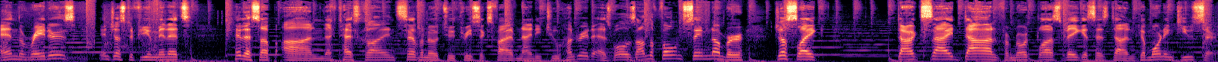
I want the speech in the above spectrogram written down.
and the Raiders in just a few minutes. Hit us up on the text line 702 365 9200, as well as on the phone, same number, just like Dark Side Don from North Las Vegas has done. Good morning to you, sir.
